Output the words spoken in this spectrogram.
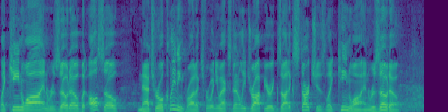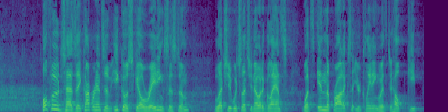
like quinoa and risotto, but also natural cleaning products for when you accidentally drop your exotic starches like quinoa and risotto. Whole Foods has a comprehensive eco scale rating system which lets you know at a glance what's in the products that you're cleaning with to help keep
